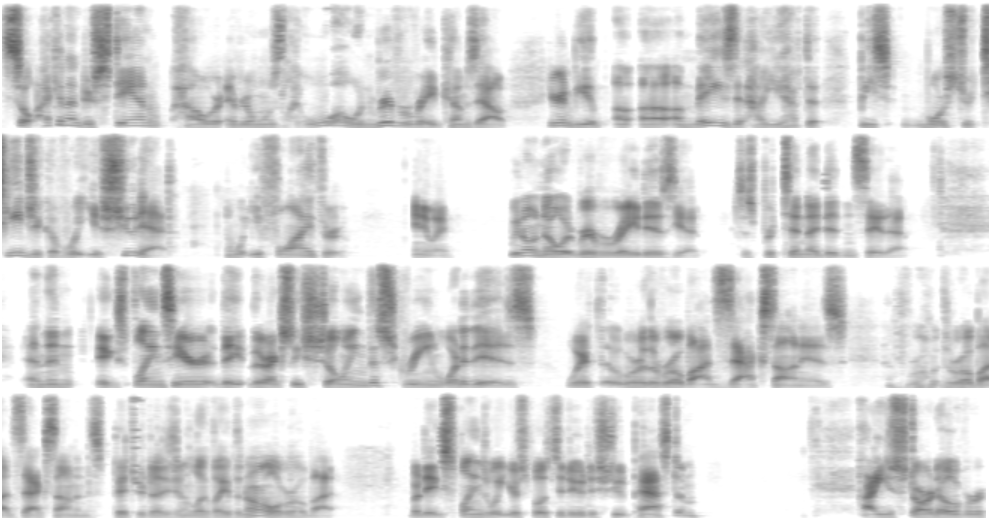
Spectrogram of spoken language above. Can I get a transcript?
So I can understand how everyone was like, "Whoa!" When River Raid comes out, you're going to be uh, uh, amazed at how you have to be more strategic of what you shoot at and what you fly through. Anyway, we don't know what River Raid is yet. Just pretend I didn't say that. And then it explains here they, they're actually showing the screen what it is, where the, where the robot Zaxxon is. The robot Zaxxon in this picture doesn't even look like the normal robot, but it explains what you're supposed to do to shoot past him, how you start over,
